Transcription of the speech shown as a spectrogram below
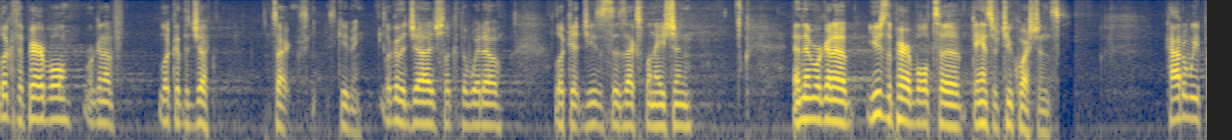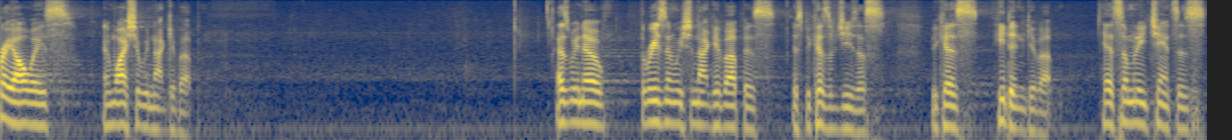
look at the parable. We're going to look at the judge. Sorry, excuse me. Look at the judge. Look at the widow. Look at Jesus' explanation, and then we're going to use the parable to, to answer two questions: How do we pray always, and why should we not give up? As we know, the reason we should not give up is is because of Jesus, because He didn't give up. He had so many chances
